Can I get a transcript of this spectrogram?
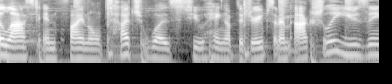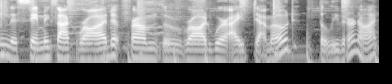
The last and final touch was to hang up the drapes, and I'm actually using the same exact rod from the rod where I demoed, believe it or not,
